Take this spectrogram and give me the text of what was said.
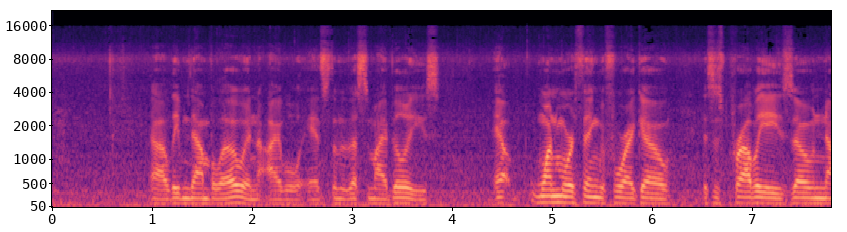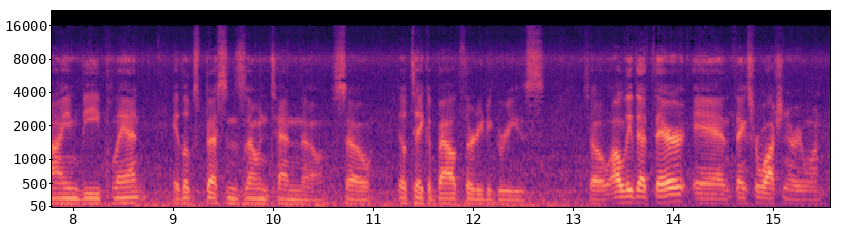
uh, leave them down below and I will answer them to the best of my abilities. One more thing before I go. This is probably a zone 9B plant. It looks best in zone 10 though, so it'll take about 30 degrees. So I'll leave that there and thanks for watching everyone.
